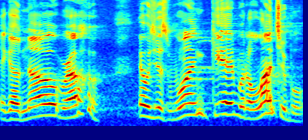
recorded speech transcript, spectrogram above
They go, No, bro. It was just one kid with a Lunchable.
